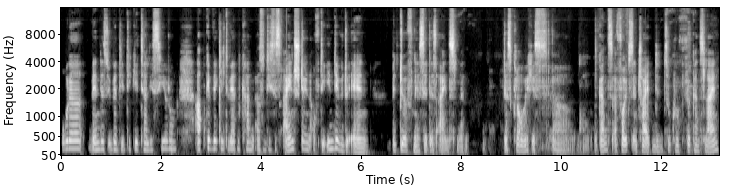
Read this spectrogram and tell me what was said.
oder wenn das über die Digitalisierung abgewickelt werden kann, also dieses Einstellen auf die individuellen Bedürfnisse des Einzelnen. Das, glaube ich, ist äh, ganz erfolgsentscheidend in Zukunft für Kanzleien,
